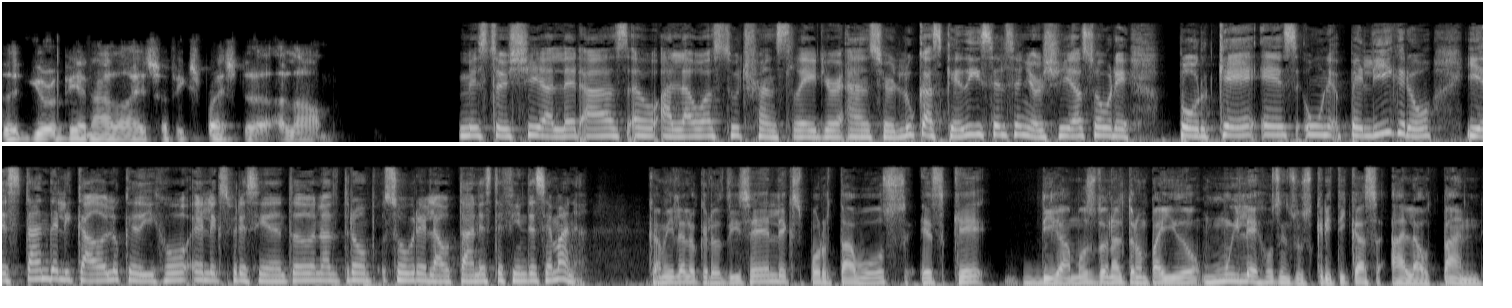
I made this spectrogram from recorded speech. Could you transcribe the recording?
that European allies have expressed uh, alarm. Mr. Shia, let us uh, allow us to translate your answer. Lucas, ¿qué dice el señor Shia sobre por qué es un peligro y es tan delicado lo que dijo el expresidente Donald Trump sobre la OTAN este fin de semana? Camila, lo que nos dice el ex portavoz es que, digamos, Donald Trump ha ido muy lejos en sus críticas a la OTAN.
